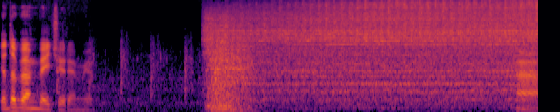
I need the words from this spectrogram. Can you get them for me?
Ya da ben beceremiyorum. Ha.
